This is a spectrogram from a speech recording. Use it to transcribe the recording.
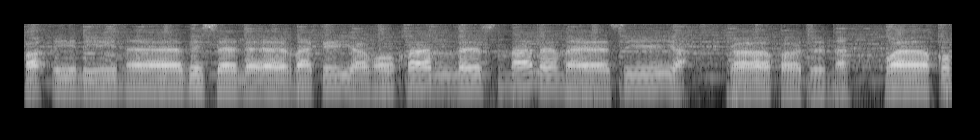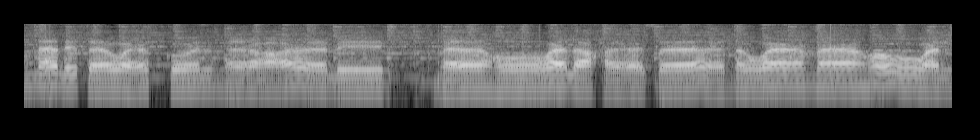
قائلين بسلامك يا مخلصنا المسيح. رقدنا وقمنا لتوكلنا عليك ما هو الحسن وما هو ال...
